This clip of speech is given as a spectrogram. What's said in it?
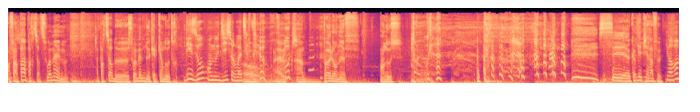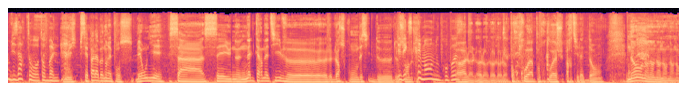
Enfin, pas à partir de soi-même. À partir de soi-même de quelqu'un d'autre. Des os, on nous dit sur le WhatsApp. Oh, un bol en œuf, en os. C'est euh, comme les pierres à feu. C'est vraiment bizarre ton, ton bol. Oui, c'est pas la bonne réponse, mais on y est. Ça, c'est une, une alternative euh, lorsqu'on décide de. de Des s'en- excréments, on nous propose. Oh là là là là là là. Pourquoi, pourquoi je suis parti là-dedans? Non, non, non, non, non, non, non.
